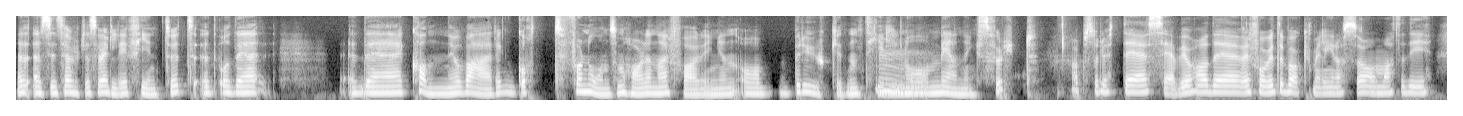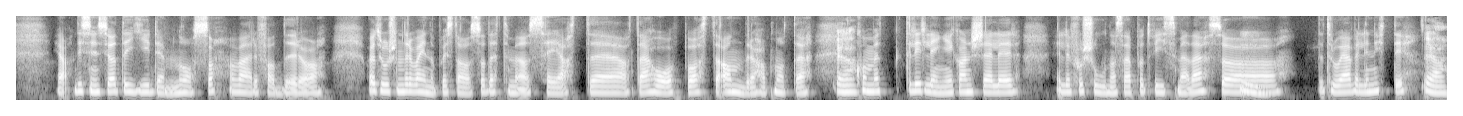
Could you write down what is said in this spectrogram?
jeg, jeg syns det hørtes veldig fint ut. Og det, det kan jo være godt for noen som har den erfaringen, å bruke den til Mm. noe meningsfullt. Absolutt, det ser vi jo, og det får vi tilbakemeldinger også om at de ja, de syns jo at det gir dem noe også, å være fadder. Og, og jeg tror som dere var inne på i stad også, dette med å se at, eh, at det er håp, og at andre har på en måte Ja. kommet litt lenger kanskje, eller, eller forsona seg på et vis med det. Så Mm. det tror jeg er veldig nyttig. ja.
